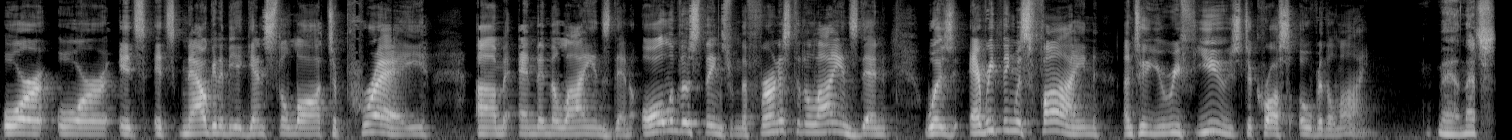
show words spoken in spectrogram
or or it's it's now going to be against the law to pray. Um, and then the lion's den. All of those things from the furnace to the lion's den was everything was fine until you refused to cross over the line. Man, that's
